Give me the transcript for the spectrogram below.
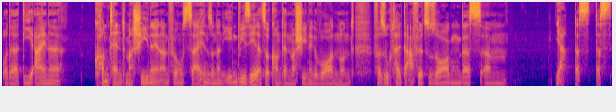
oder die eine Content-Maschine in Anführungszeichen, sondern irgendwie ist jeder zur Content-Maschine geworden und versucht halt dafür zu sorgen, dass ähm, ja, dass, dass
